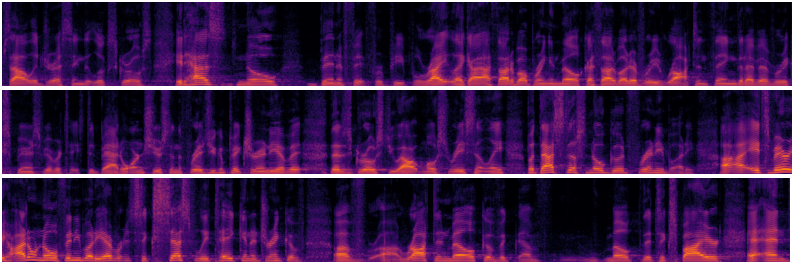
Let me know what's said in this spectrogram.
salad dressing that looks gross. It has no benefit for people, right? Like I, I, thought about bringing milk. I thought about every rotten thing that I've ever experienced. If you ever tasted bad orange juice in the fridge, you can picture any of it that has grossed you out most recently. But that stuff's no good for anybody. Uh, it's very. I don't know if anybody ever has successfully taken a drink of of uh, rotten milk of, of milk that's expired and,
